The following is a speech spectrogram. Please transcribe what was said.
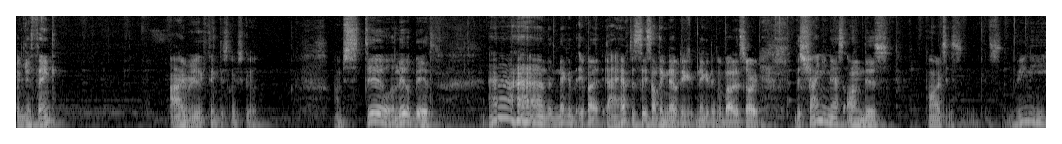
Don't you think? I really think this looks good. I'm still a little bit the negative if I I have to say something negative negative about it, sorry. The shininess on this part is, is really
